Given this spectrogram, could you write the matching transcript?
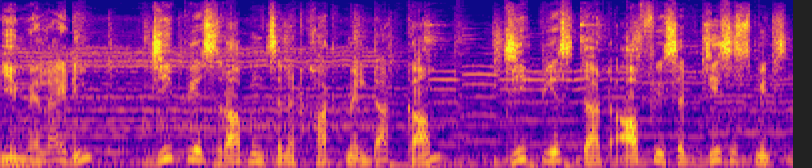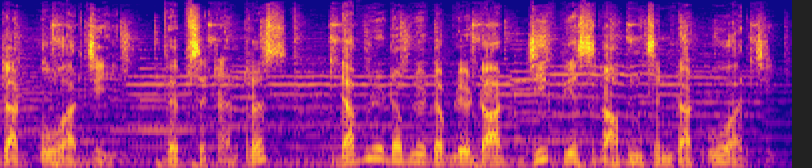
Email ID gpsrobinson at hotmail.com gps.office at jesusmeets.org. Website address www.gpsrobinson.org.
